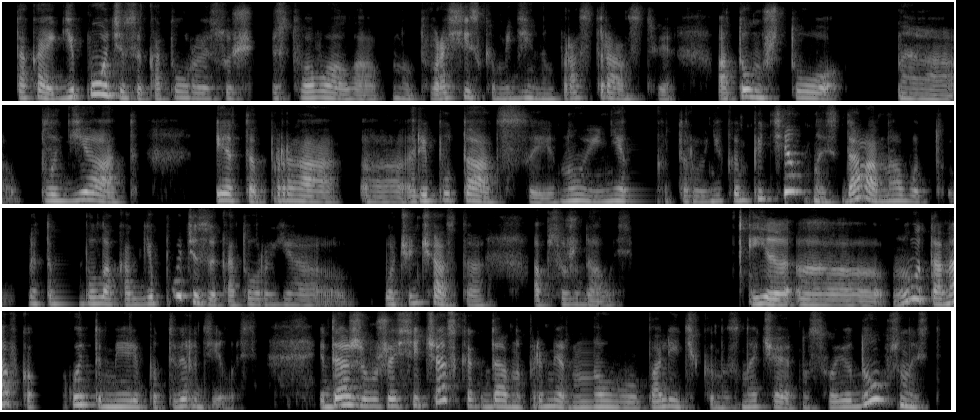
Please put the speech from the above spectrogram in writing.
такая гипотеза, которая существовала ну, в российском медийном пространстве о том, что э, плагиат это про э, репутации, ну и некоторую некомпетентность, да, она вот, это была как гипотеза, которая очень часто обсуждалась. И э, ну, вот она в какой-то мере подтвердилась. И даже уже сейчас, когда, например, нового политика назначают на свою должность,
